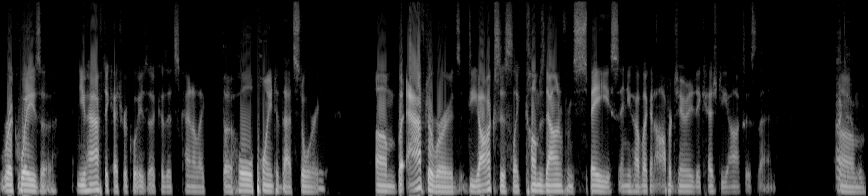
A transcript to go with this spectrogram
Rayquaza, and you have to catch Rayquaza because it's kind of like the whole point of that story. Um, but afterwards, Deoxys like comes down from space, and you have like an opportunity to catch Deoxys. Then okay, um,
